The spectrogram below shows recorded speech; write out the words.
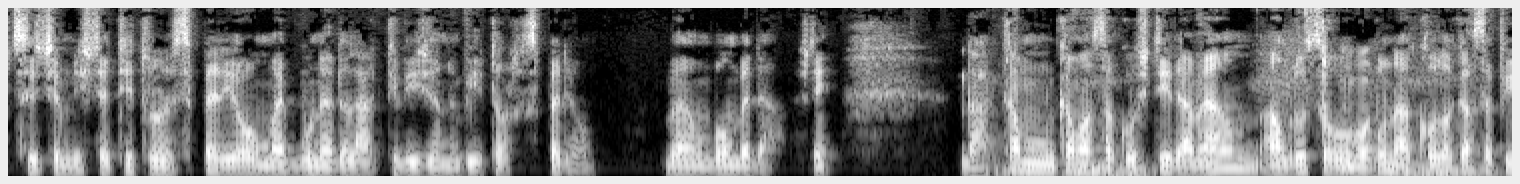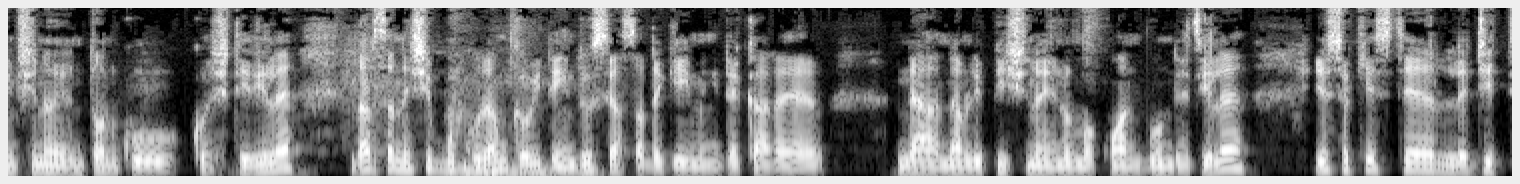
să zicem, niște titluri, sper eu, mai bune de la Activision în viitor. Sper eu. Vom vedea, știi? Da. Cam, cam asta cu știrea mea. Am vrut să o Bun. pun acolo ca să fim și noi în ton cu, cu știrile, dar să ne și bucurăm că, uite, industria asta de gaming de care ne-a, ne-am lipit și noi în urmă cu ani buni de zile, este o chestie legit,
